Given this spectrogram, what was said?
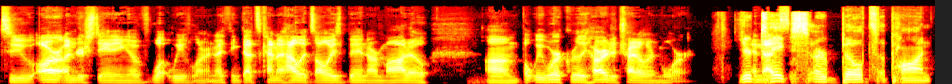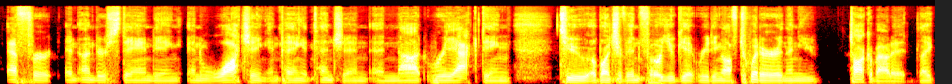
to our understanding of what we've learned. I think that's kind of how it's always been our motto um, but we work really hard to try to learn more. Your takes are built upon effort and understanding and watching and paying attention and not reacting to a bunch of info you get reading off Twitter and then you talk about it. Like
